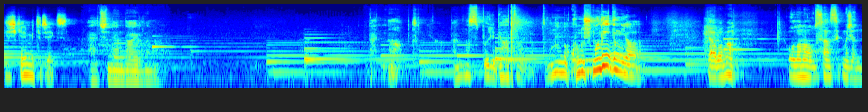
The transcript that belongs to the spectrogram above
İlişkini mi bitireceksin? Elçinden de ayrılamam. Ben ne yaptım ya? Ben nasıl böyle bir hata yaptım? Onunla konuşmalıydım ya. Ya baba, olan oldu sen sıkma canını.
